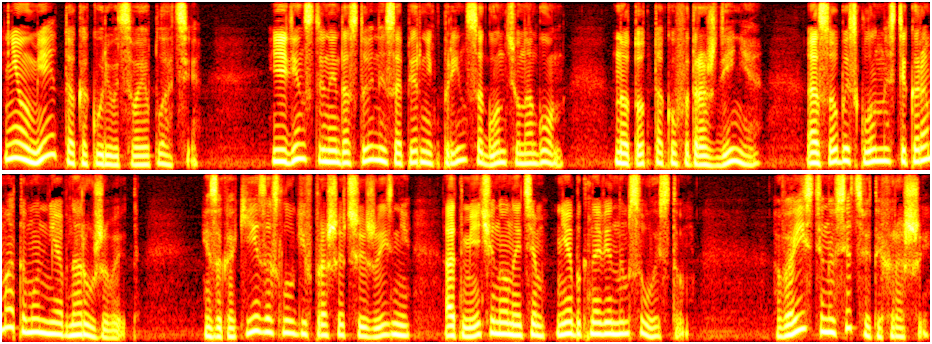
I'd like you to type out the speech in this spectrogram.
не умеют так окуривать свое платье. Единственный достойный соперник принца — Гон Тюнагон, но тот таков от рождения, особой склонности к ароматам он не обнаруживает. И за какие заслуги в прошедшей жизни отмечен он этим необыкновенным свойством? Воистину все цветы хороши,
